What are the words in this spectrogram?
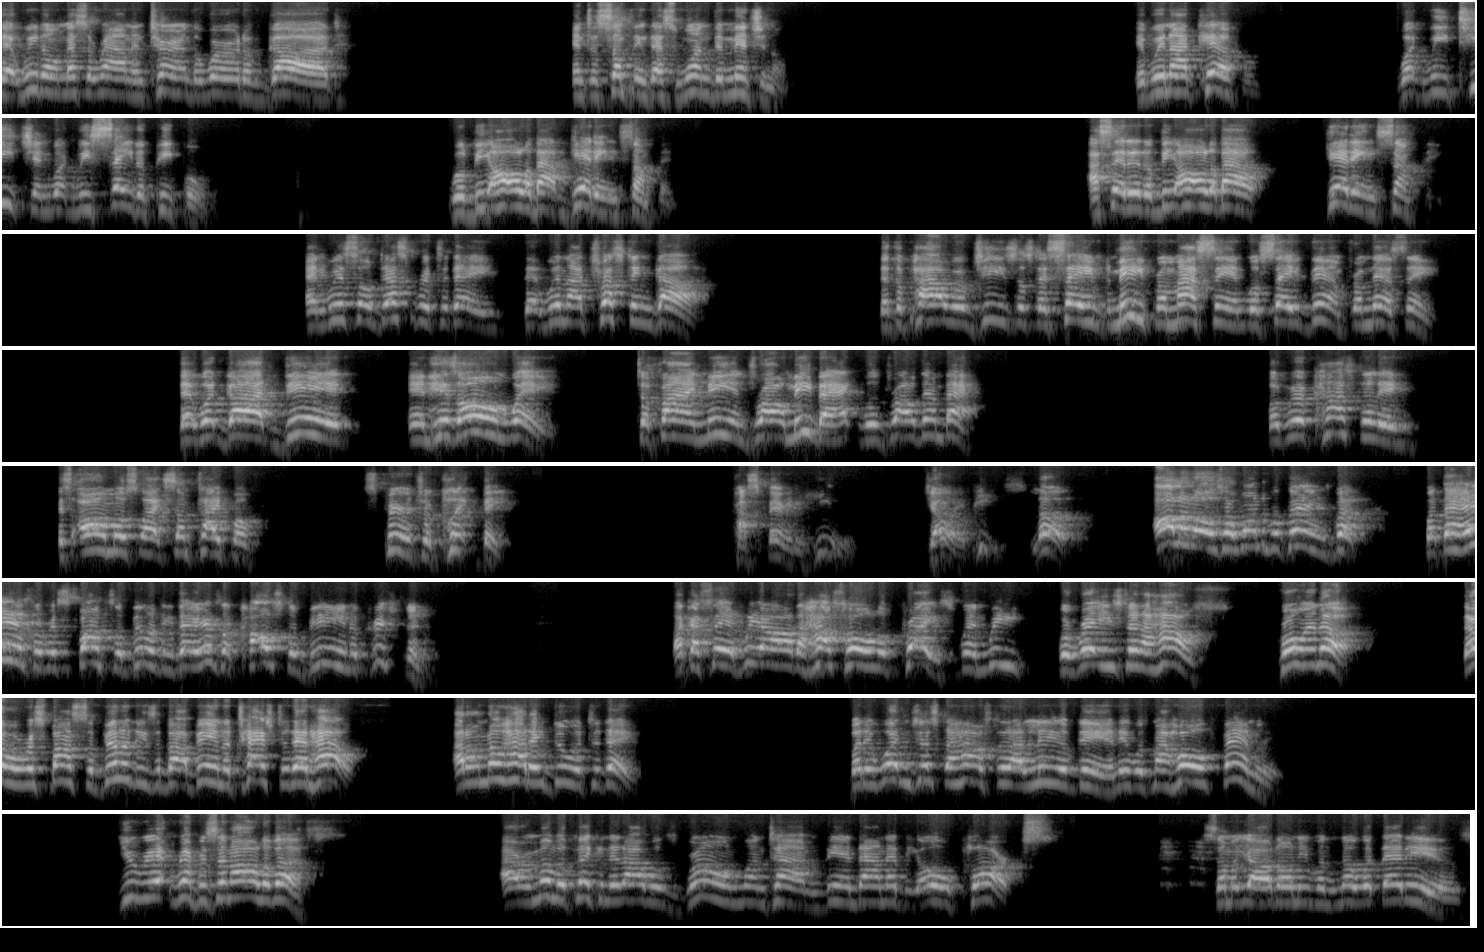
that we don't mess around and turn the word of God into something that's one dimensional. If we're not careful, what we teach and what we say to people will be all about getting something. I said it'll be all about getting something. And we're so desperate today that we're not trusting God that the power of Jesus that saved me from my sin will save them from their sin. That what God did in his own way to find me and draw me back will draw them back. But we're constantly, it's almost like some type of spiritual clickbait prosperity, healing, joy, peace, love. All of those are wonderful things, but but there is a responsibility, there is a cost of being a Christian. Like I said, we are the household of Christ. When we were raised in a house growing up, there were responsibilities about being attached to that house. I don't know how they do it today. But it wasn't just the house that I lived in, it was my whole family. You re- represent all of us. I remember thinking that I was grown one time, being down at the old Clark's. Some of y'all don't even know what that is.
